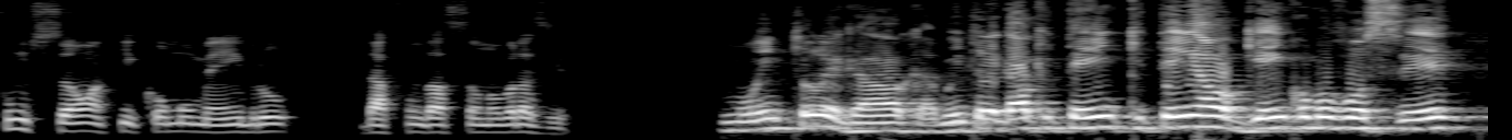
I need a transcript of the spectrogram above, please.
função aqui como membro da fundação no Brasil. Muito legal, cara. Muito legal que tem, que tem alguém como você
